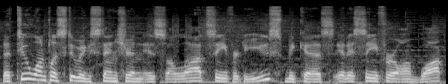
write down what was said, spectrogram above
The 2 1 plus 2 extension is a lot safer to use because it is safer on block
